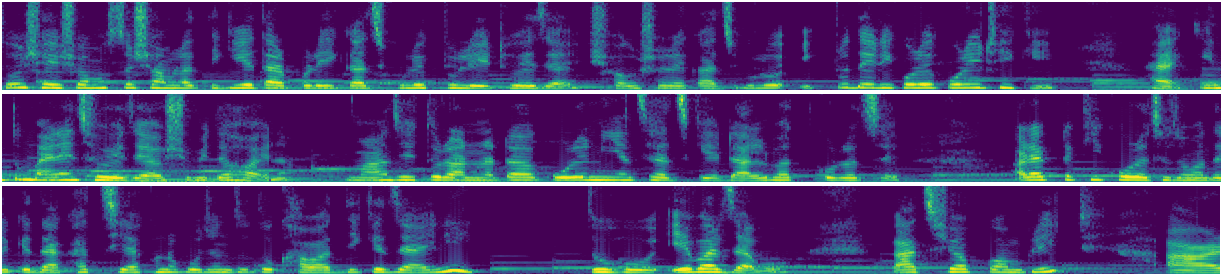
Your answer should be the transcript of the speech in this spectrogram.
তো সেই সমস্ত সামলাতে গিয়ে তারপরে এই কাজগুলো একটু লেট হয়ে যায়। সংসারের কাজগুলো একটু দেরি করে করি ঠিকই। হ্যাঁ, কিন্তু ম্যানেজ হয়ে যায়, অসুবিধা হয় না। মা যেহেতু রান্নাটা করে নিয়েছে আজকে, ডাল ভাত করেছে। আর একটা কি করেছে তোমাদেরকে দেখাচ্ছি। এখনও পর্যন্ত তো খাওয়ার দিকে যাইনি। তো হো, এবার যাব। কাজ সব কমপ্লিট। আর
